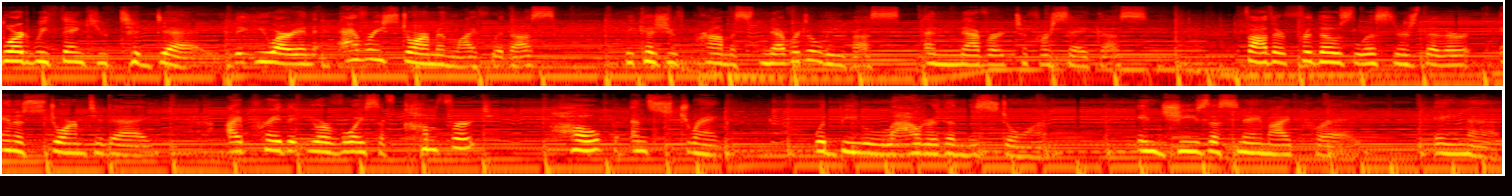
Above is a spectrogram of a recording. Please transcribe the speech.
Lord, we thank you today that you are in every storm in life with us because you've promised never to leave us and never to forsake us. Father, for those listeners that are in a storm today, I pray that your voice of comfort, hope, and strength would be louder than the storm. In Jesus' name I pray. Amen.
